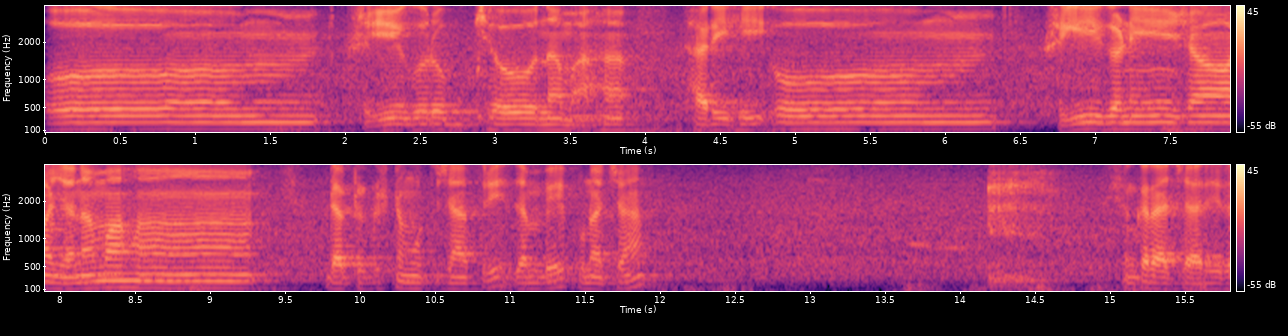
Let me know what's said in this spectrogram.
ಓಂ ಶ್ರೀ ಗುರುಭ್ಯೋ ನಮಃ. ಹರಿ ಓಂ ಶ್ರೀ ಗಣೇಶಾಯ ನಮಃ. ಡಾಕ್ಟರ್ ಕೃಷ್ಣಮೂರ್ತಿ ಶಾಸ್ತ್ರಿ, ದಂಬೆ, ಪುಣಚ. ಶಂಕರಾಚಾರ್ಯರ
